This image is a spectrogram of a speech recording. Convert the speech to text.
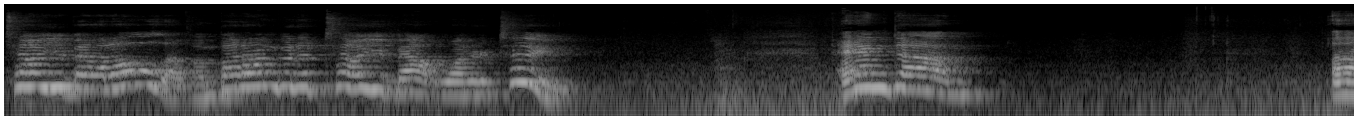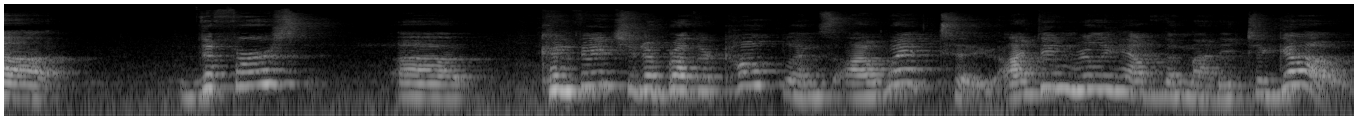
tell you about all of them, but I'm going to tell you about one or two. And um, uh, the first uh, convention of Brother Copeland's I went to, I didn't really have the money to go.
